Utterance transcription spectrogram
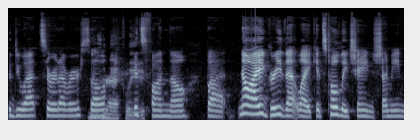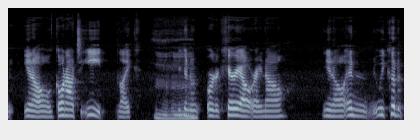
the duets or whatever. So exactly. it's fun though. But no, I agree that like it's totally changed. I mean, you know, going out to eat, like Mhm. you can order carry out right now, you know, and we could,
